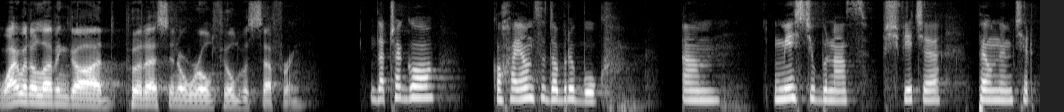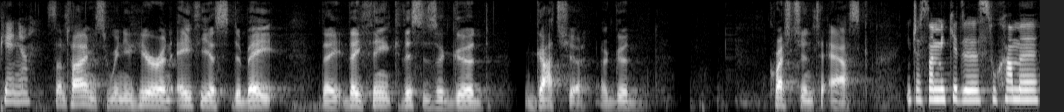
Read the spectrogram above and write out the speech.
Why would a loving God put us in a world filled with suffering? Dlaczego kochający dobry Bóg em, umieściłby nas w świecie pełnym cierpienia? Sometimes when you hear an atheist debate, they, they think this is a good gotcha, a good question to ask. I czasami, kiedy słuchamy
